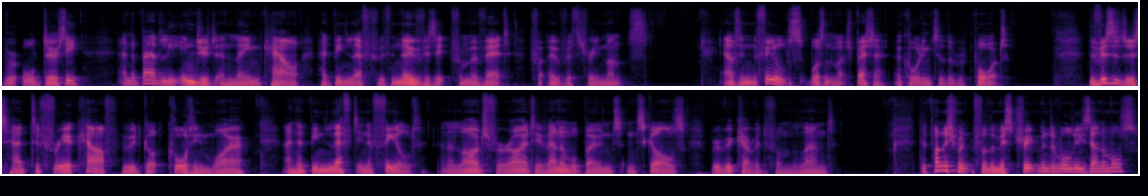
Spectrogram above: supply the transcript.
were all dirty, and a badly injured and lame cow had been left with no visit from a vet for over three months. Out in the fields wasn't much better, according to the report. The visitors had to free a calf who had got caught in wire and had been left in a field, and a large variety of animal bones and skulls were recovered from the land. The punishment for the mistreatment of all these animals?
